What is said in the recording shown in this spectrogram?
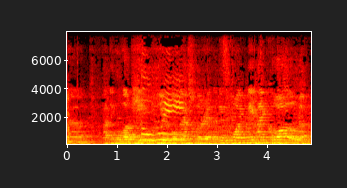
Yep. Ating lucky no At this point, may I call?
